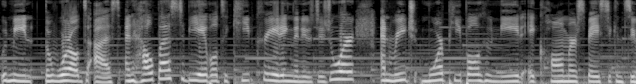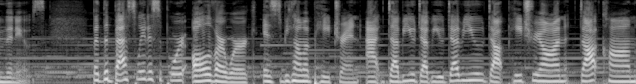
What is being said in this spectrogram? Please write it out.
would mean the world to us and help us to be able to keep creating the news du jour and reach more people who need a calmer space to consume the news. But the best way to support all of our work is to become a patron at www.patreon.com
